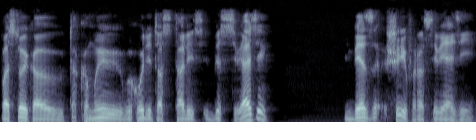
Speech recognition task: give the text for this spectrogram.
Постой-ка, так мы, выходит, остались без связи? Без шифра связи.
